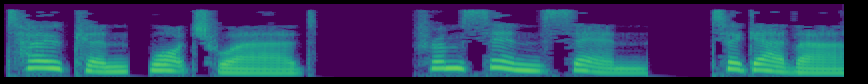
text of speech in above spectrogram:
token, watchword, from sin sin, together,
